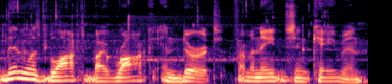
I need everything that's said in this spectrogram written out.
then was blocked by rock and dirt from an ancient cave in.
